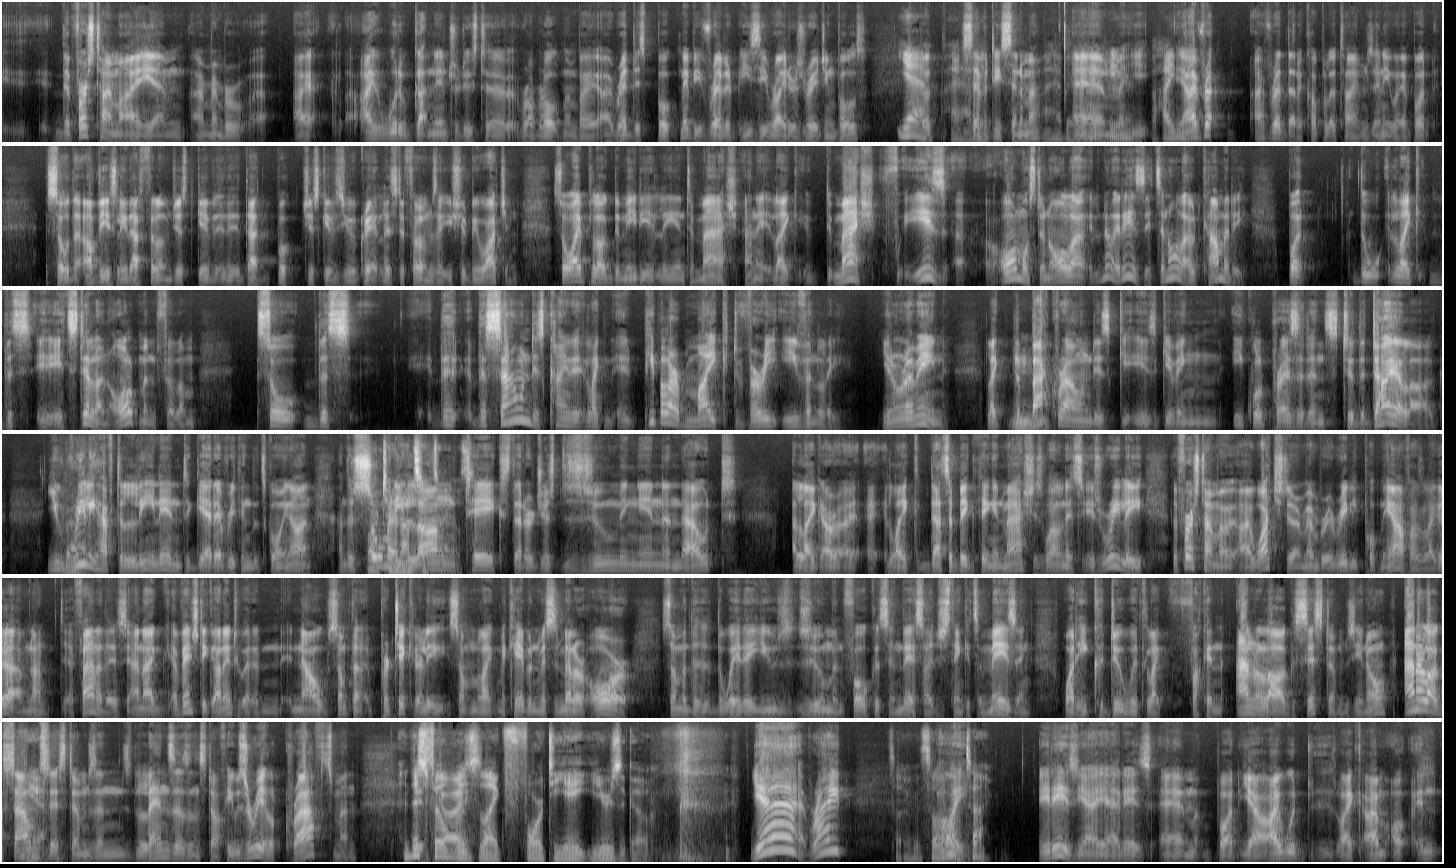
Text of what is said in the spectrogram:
the first time I um I remember I I would have gotten introduced to Robert Altman by I read this book. Maybe you've read it, Easy Riders, Raging Bulls. Yeah, about I have it. 70s cinema. I have it right um, here, y- behind yeah, me. I've read I've read that a couple of times anyway, but so that obviously that film just give that book just gives you a great list of films that you should be watching. So I plugged immediately into Mash, and it like Mash is uh, almost an all out. No, it is. It's an all out comedy, but the like this it's still an Altman film. So this the the sound is kind of like uh, people are mic'd very evenly. You know what I mean? Like the background is is giving equal precedence to the dialogue. You really have to lean in to get everything that's going on. And there's so many long subtitles. takes that are just zooming in and out. Like, are, uh, uh, like that's a big thing in Mash as well. And it's it's really the first time I, I watched it. I remember it really put me off. I was like, oh, I'm not a fan of this. And I eventually got into it. And now something, particularly something like McCabe and Mrs. Miller, or some of the the way they use zoom and focus in this, I just think it's amazing what he could do with like fucking analog systems. You know, analog sound Yeah. systems and lenses and stuff. He was a real craftsman. And this, This film guy. was like 48 years ago, Yeah, right. So it's a Oi. long time. It is, yeah, yeah, it is. Um, but yeah, I would like. I'm uh, in,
